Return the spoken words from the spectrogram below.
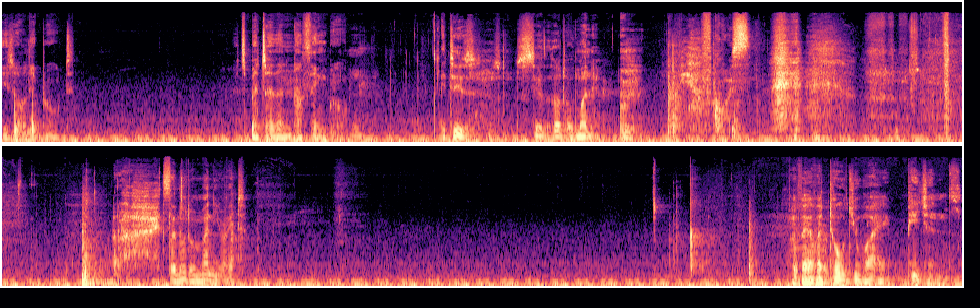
is all he brought. It's better than nothing, bro. Hmm. It is. Still a lot of money. Yeah, of course. Ah, it's a lot of money, right? Have I ever told you why pigeons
